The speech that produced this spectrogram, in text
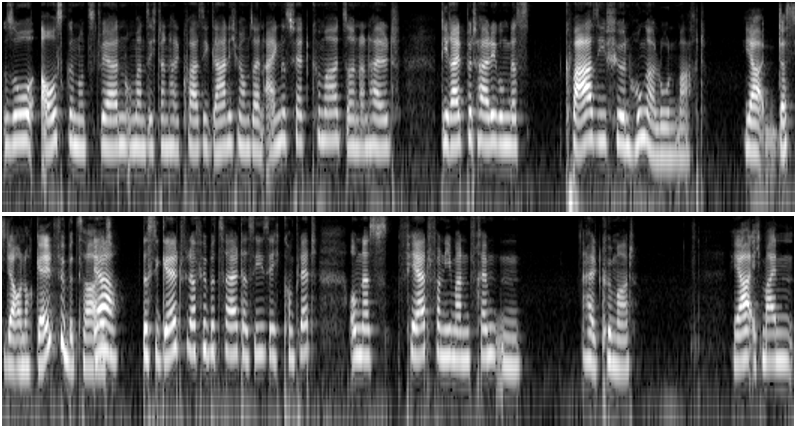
so ausgenutzt werden und man sich dann halt quasi gar nicht mehr um sein eigenes Pferd kümmert, sondern halt die Reitbeteiligung das quasi für einen Hungerlohn macht. Ja, dass sie da auch noch Geld für bezahlt. Ja, dass sie Geld dafür bezahlt, dass sie sich komplett um das Pferd von jemandem Fremden halt kümmert. Ja, ich meine,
